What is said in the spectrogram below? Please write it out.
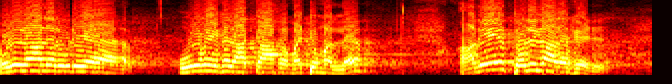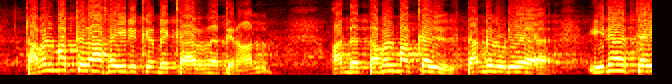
தொழிலாளருடைய உரிமைகளாக்காக மட்டுமல்ல அதே தொழிலாளர்கள் தமிழ் மக்களாக இருக்கின்ற காரணத்தினால் அந்த தமிழ் மக்கள் தங்களுடைய இனத்தை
